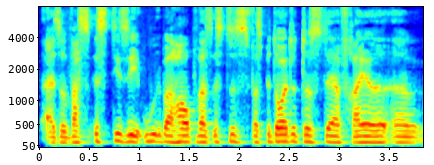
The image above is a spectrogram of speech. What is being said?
Also was ist diese EU überhaupt? Was ist das was bedeutet das, der freie,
